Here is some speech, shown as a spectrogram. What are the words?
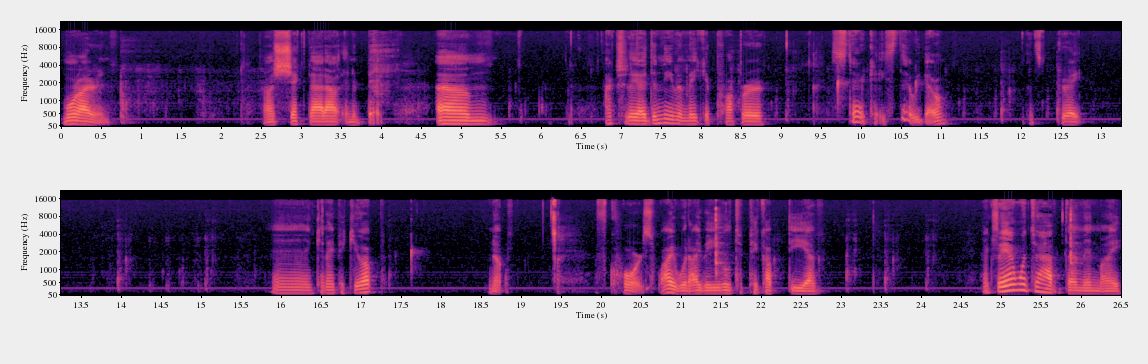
More iron. I'll check that out in a bit. Um, actually, I didn't even make a proper staircase. There we go. That's great. And can I pick you up? No. Of course. Why would I be able to pick up the... Uh... Actually, I want to have them in my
